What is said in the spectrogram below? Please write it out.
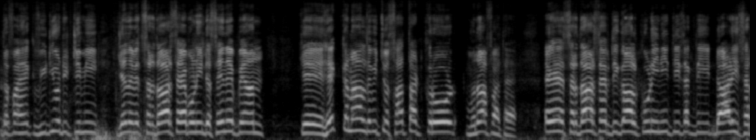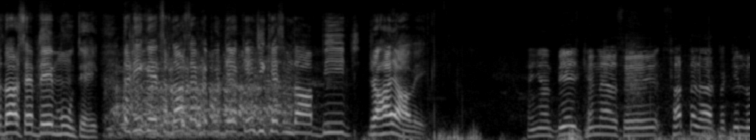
ਦਫਾ ਇੱਕ ਵੀਡੀਓ ਦਿੱਤੀ ਮੀ ਜਿਹਦੇ ਵਿੱਚ ਸਰਦਾਰ ਸਾਹਿਬ ਹੁਣੀ ਦੱਸੇ ਨੇ ਪਿਆਨ। ਕਿ ਇੱਕ ਕਨਾਲ ਦੇ ਵਿੱਚੋਂ 7-8 ਕਰੋੜ ਮੁਨਾਫਾ ਹੈ। ਇਹ ਸਰਦਾਰ ਸਾਹਿਬ ਦੀ ਗਾਲ ਕੁੜੀ ਨਹੀਂ ਥੀ ਸਕਦੀ ਦਾੜੀ ਸਰਦਾਰ ਸਾਹਿਬ ਦੇ ਮੂੰਹ ਤੇ। ਹੈ ਤਾਂ ਠੀਕ ਹੈ ਸਰਦਾਰ ਸਾਹਿਬ ਕੇ ਪੁੱਛਦੇ ਆ ਕਿੰਜੀ ਕਿਸਮ ਦਾ ਬੀਜ ਰਹਾਇਆ ਆਵੇ? यहाँ बेच खेना से सात हजार रुपये किलो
